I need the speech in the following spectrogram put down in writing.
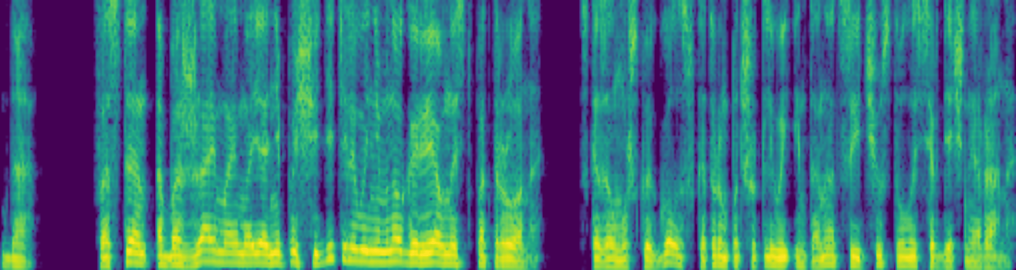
Да. Фастен, обожаемая моя, не пощадите ли вы немного ревность патрона? сказал мужской голос, в котором под шутливой интонацией чувствовалась сердечная рана.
